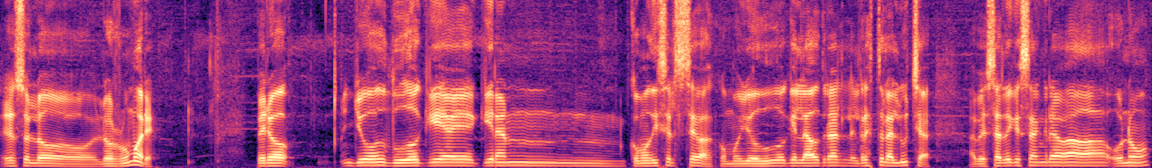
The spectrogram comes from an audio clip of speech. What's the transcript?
Esos son lo- los rumores. Pero yo dudo que, que eran, como dice el Seba, como yo dudo que la otra, el resto de las luchas, a pesar de que sean grabadas o no,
